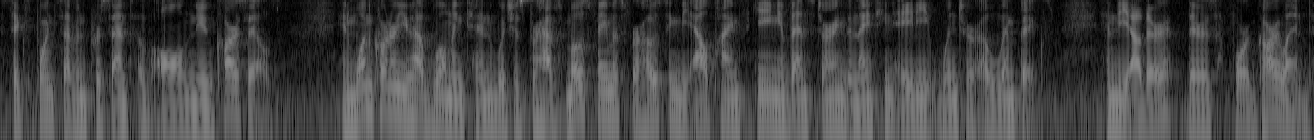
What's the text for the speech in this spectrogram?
6.7% of all new car sales. In one corner you have Wilmington, which is perhaps most famous for hosting the alpine skiing events during the 1980 Winter Olympics. In the other, there's Fort Garland,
